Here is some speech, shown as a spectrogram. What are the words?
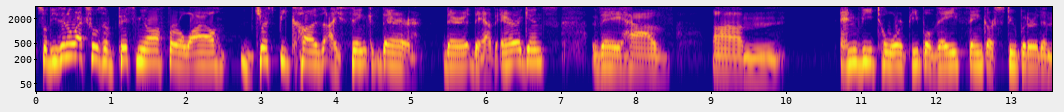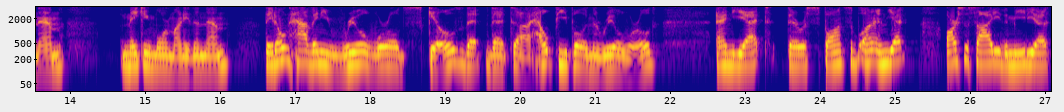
So these intellectuals have pissed me off for a while just because I think they're they're they have arrogance. They have um, envy toward people they think are stupider than them, making more money than them. They don't have any real world skills that that uh, help people in the real world, and yet they're responsible. Uh, and yet, our society, the media,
